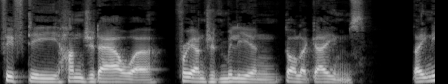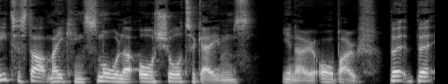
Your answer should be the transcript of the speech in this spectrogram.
50, 100 hour, $300 million games. They need to start making smaller or shorter games, you know, or both. But but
